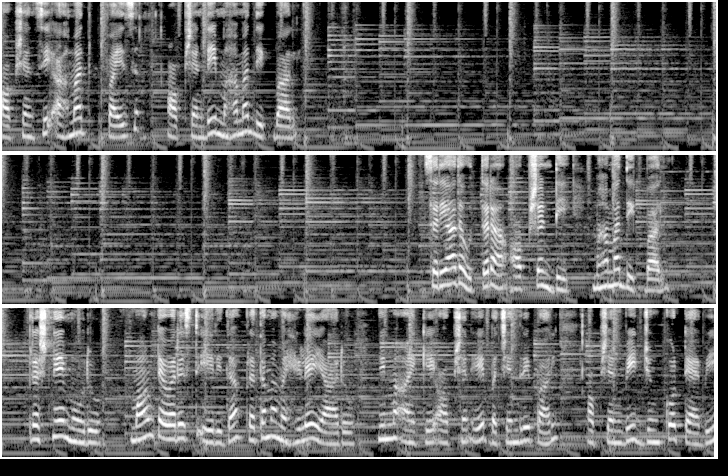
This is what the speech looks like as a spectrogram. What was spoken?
option C, Ahmad Faiz, option D, Muhammad Iqbal. ಸರಿಯಾದ ಉತ್ತರ ಆಪ್ಷನ್ ಡಿ, ಮಹಮ್ಮದ್ ಇಕ್ಬಾಲ್. ಪ್ರಶ್ನೆ ಮೂರು. ಮೌಂಟ್ ಎವರೆಸ್ಟ್ ಏರಿದ ಪ್ರಥಮ ಮಹಿಳೆ ಯಾರು? ನಿಮ್ಮ ಆಯ್ಕೆ option A, Bachendri Pal, option B, Junko Tabei,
